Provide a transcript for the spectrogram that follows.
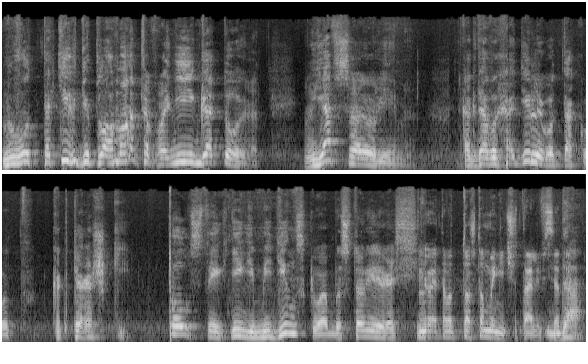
Ну вот таких дипломатов они и готовят. Но я в свое время, когда выходили вот так вот, как пирожки – толстые книги Мединского об истории России. Ну, это вот то, что мы не читали все, да?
